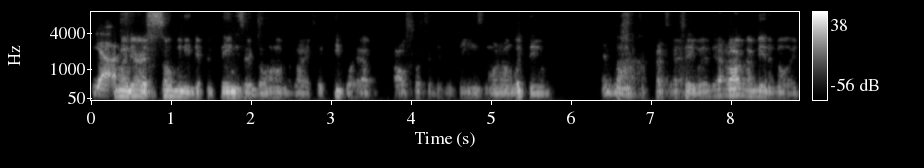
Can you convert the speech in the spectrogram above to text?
Yeah. I mean, there are so many different things that go on in life that people have all sorts of different things going on with them. Mhm. I, I tell you, I'm, I'm being annoyed.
